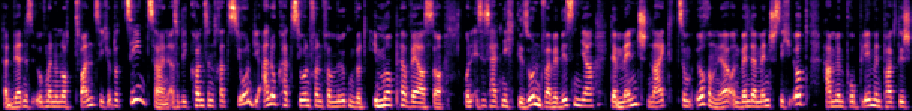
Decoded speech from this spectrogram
dann werden es irgendwann nur noch 20 oder 10 sein. Also die Konzentration, die Allokation von Vermögen wird immer perverser. Und es ist halt nicht gesund, weil wir wissen ja, der Mensch neigt zum Irren. Ja? Und wenn der Mensch sich irrt, haben wir ein Problem, wenn praktisch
